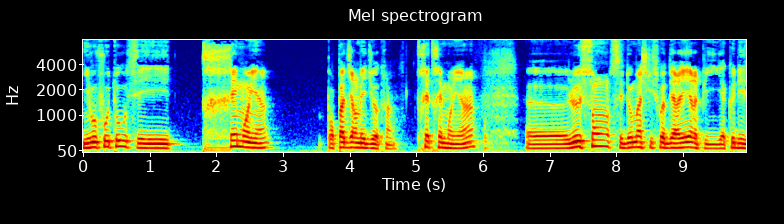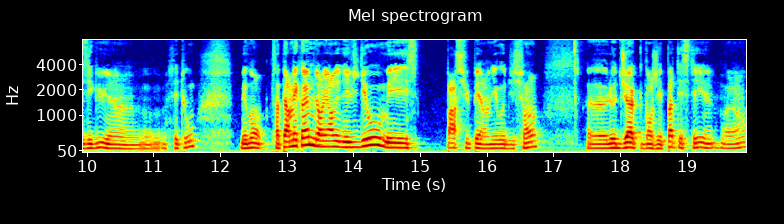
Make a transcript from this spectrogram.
Niveau photo, c'est très moyen, pour pas dire médiocre. Hein. Très très moyen. Euh, le son, c'est dommage qu'il soit derrière et puis il n'y a que des aigus, hein, c'est tout. Mais bon, ça permet quand même de regarder des vidéos, mais c'est pas super au niveau du son. Euh, le jack, bon, j'ai pas testé, hein, voilà.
